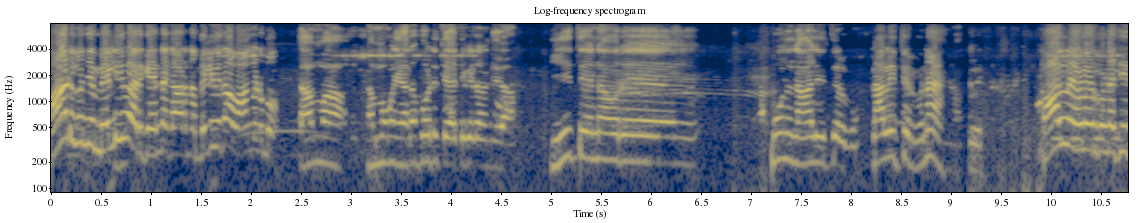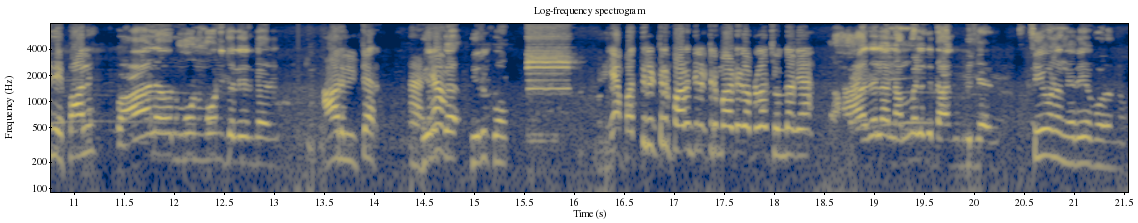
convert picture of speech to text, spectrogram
மாடு கொஞ்சம் மெலிவா இருக்கு என்ன காரணம்? மெலிவு தான் வாங்கணுமோ? ஆமா. நம்ம கொஞ்சம் இறை போட்டு தேத்திக்கிட வேண்டியதான் ஈத்து என்ன ஒரு மூணு நாலு ஈத்து இருக்கும். நாலு லிட்டர் இருக்கும்ண்ணே பால் எவ்வளவு இருக்கும் இது? பால்? பாலை ஒரு மூணு மூணு சொல்லியிருக்காரு. ஆறு லிட்டர். இருக்க இருக்கும். ஏன் பத்து லிட்டர் பதினஞ்சு லிட்டர் மாடு அப்படிலாம் சொன்னாங்க அதெல்லாம் நம்மளுக்கு தாக்கு பிடிக்காது. தீவனம் நிறைய போடணும்.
